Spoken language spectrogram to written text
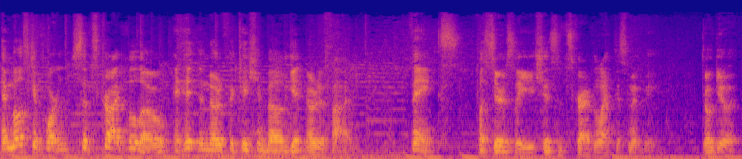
And most important, subscribe below and hit the notification bell to get notified. Thanks. But seriously, you should subscribe and like this movie. Go do it.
